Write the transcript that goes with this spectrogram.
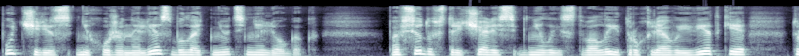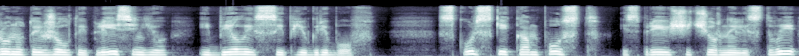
путь через нехоженный лес был отнюдь нелегок. Повсюду встречались гнилые стволы и трухлявые ветки, тронутые желтой плесенью и белой сыпью грибов. Скользкий компост из преющей черной листвы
